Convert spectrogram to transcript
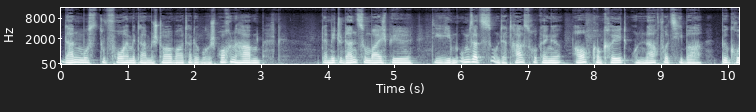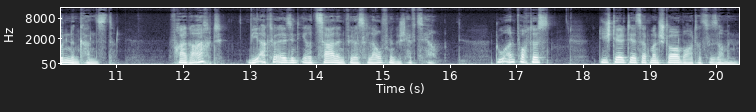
dann musst du vorher mit deinem Steuerberater darüber gesprochen haben, damit du dann zum Beispiel die gegebenen Umsatz- und Ertragsrückgänge auch konkret und nachvollziehbar begründen kannst. Frage 8. Wie aktuell sind Ihre Zahlen für das laufende Geschäftsjahr? Du antwortest, die stellt derzeit mein Steuerberater zusammen.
